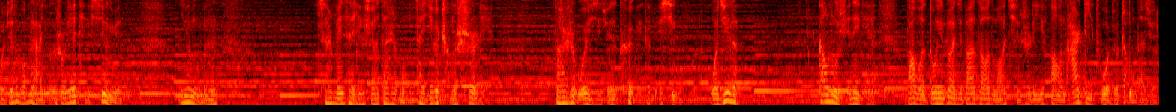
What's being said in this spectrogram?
我觉得我们俩有的时候也挺幸运的，因为我们。虽然没在一个学校，但是我们在一个城市里。当时我已经觉得特别特别幸福了。我记得刚入学那天，把我的东西乱七八糟的往寝室里一放，我拿着地图我就找他去了。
